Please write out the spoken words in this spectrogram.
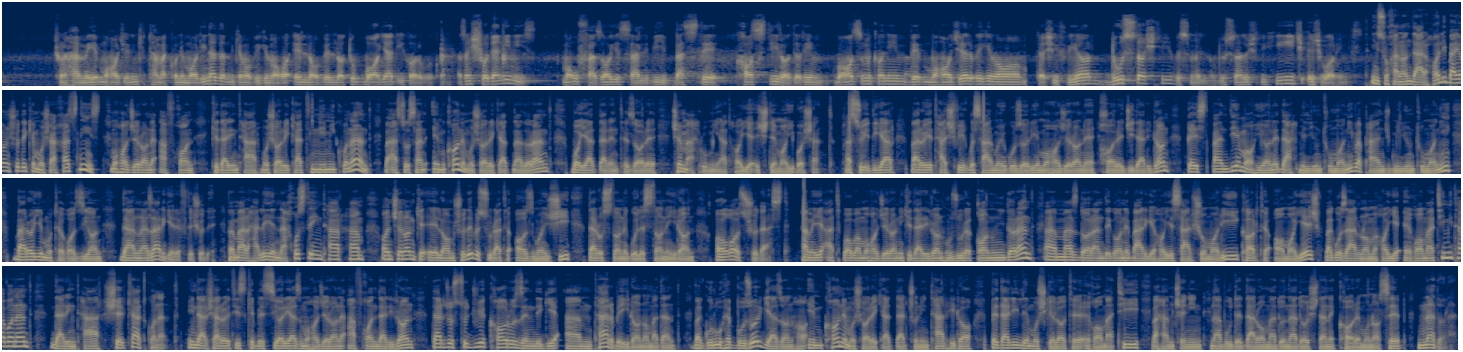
چون همه مهاجرین که تمکن مالی ندارن که ما بگیم آقا الا بالله تو باید این کارو بکنی. اصلا شدنی نیست. ما او فضای سلبی بسته کاستی را داریم باز می‌کنیم. به مهاجر بگیم آقا تشریف بیار. دوست داشتی؟ بسم الله. دوست نداشتی؟ هیچ اجباری نیست. این سخنان در حالی بیان شده که مشخص نیست. مهاجران افغان که در این طرح مشارکت نمی کنند و اساسا امکان مشارکت ندارند باید در انتظار چه محرومیت های اجتماعی باشند. از سوی دیگر برای تشویق به سرمایه گذاری مهاجران خارجی در ایران قسط بندی ماهیانه 10 میلیون تومانی و 5 میلیون تومانی برای متقاضیان در نظر گرفته شده و مرحله نخست این طرح هم آنچنان که اعلام شده به صورت آزمایشی در استان گلستان ایران آغاز شده است. همه اتباع و مهاجرانی که در ایران حضور قانونی دارند اما از دارندگان برگه های سرشماری، کارت آمایش و گذرنامه های اقامتی می توانند در این طرح شرکت کنند. این در شرایطی است که بسیاری از مهاجران افغان در ایران در جستجوی کار و زندگی امنتر به ایران آمدند و گروه بزرگی از آنها امکان مشارکت در چنین طرحی را به دلیل مشکلات اقامتی و همچنین نبود درآمد و نداشتن کار مناسب ندارند.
